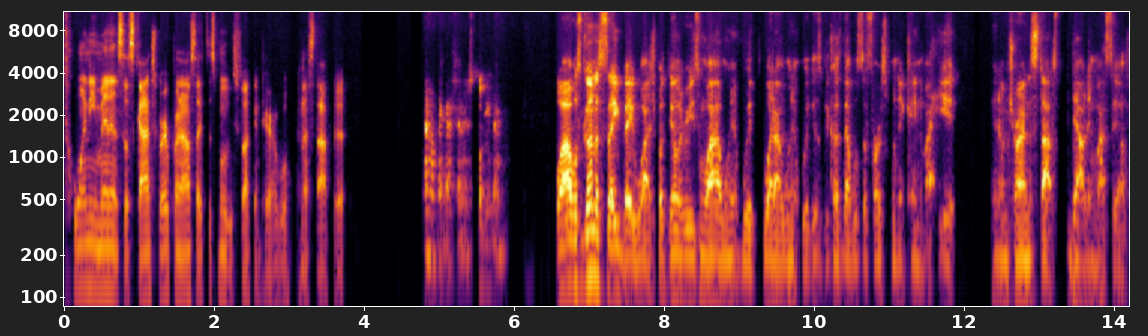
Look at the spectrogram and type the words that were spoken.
20 minutes of Skyscraper, and I was like, this movie's fucking terrible, and I stopped it. I don't think I finished it either. Well, I was gonna say Baywatch, but the only reason why I went with what I went with is because that was the first one that came to my head, and I'm trying to stop doubting myself,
